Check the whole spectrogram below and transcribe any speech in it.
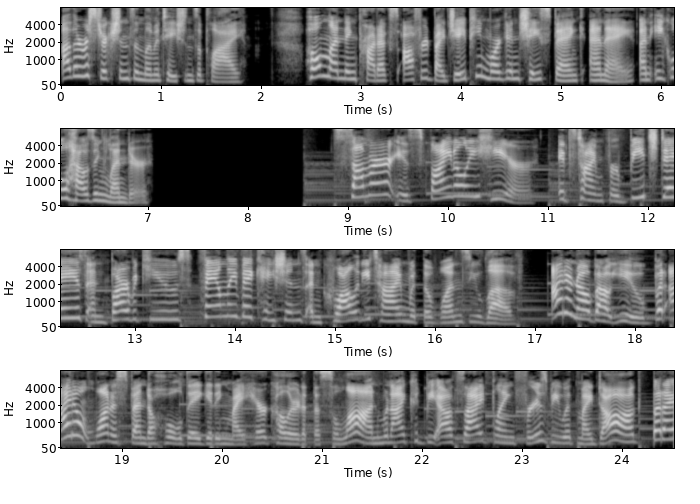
Other restrictions and limitations apply. Home lending products offered by JP Morgan Chase Bank NA, an equal housing lender. Summer is finally here. It's time for beach days and barbecues, family vacations, and quality time with the ones you love. I don't know about you, but I don't want to spend a whole day getting my hair colored at the salon when I could be outside playing frisbee with my dog, but I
